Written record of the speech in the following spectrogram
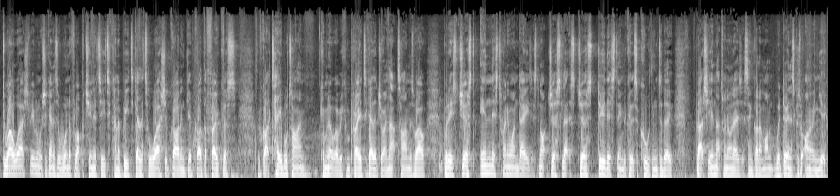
dwell worship evening, which again is a wonderful opportunity to kind of be together to worship God and give God the focus. We've got a table time coming up where we can pray together during that time as well. But it's just in this 21 days, it's not just let's just do this thing because it's a cool thing to do. But actually, in that 21 days, it's saying, God, I'm on, we're doing this because we're honouring you.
